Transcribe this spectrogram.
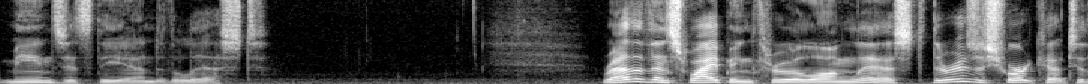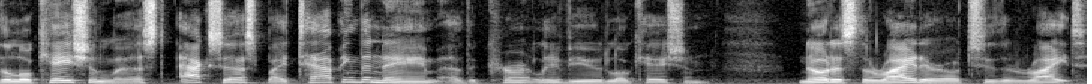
means it's the end of the list. Rather than swiping through a long list, there is a shortcut to the location list accessed by tapping the name of the currently viewed location. Notice the right arrow to the right,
